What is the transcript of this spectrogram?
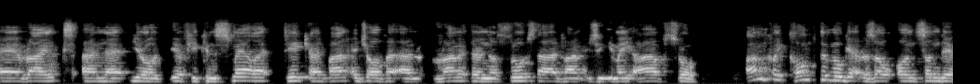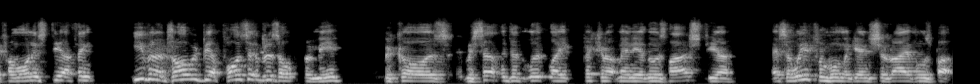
uh, ranks, and that you know if you can smell it, take advantage of it and ram it down their throats. That advantage that you might have. So I'm quite confident we'll get a result on Sunday. If I'm honest, I think even a draw would be a positive result for me because we certainly didn't look like picking up many of those last year. It's away from home against your rivals, but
